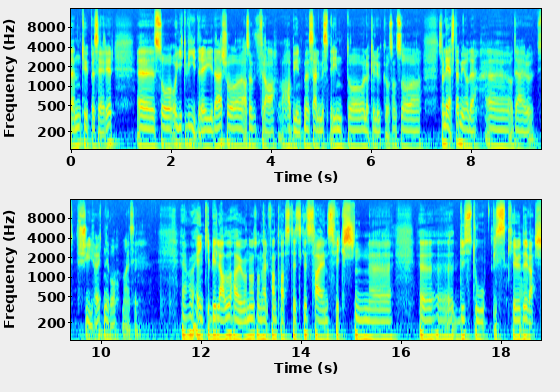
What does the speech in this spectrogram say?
den type serier, Eh, så, og gikk videre i der, så, altså fra å ha begynt med særlig med sprint og Lucky Luke og sånn, så, så, leste jeg mye av det. Uh, og det er jo skyhøyt nivå, må jeg si. Ja, og Enki Bilal har jo noen sånne helt fantastiske science fiction uh, uh, dystopiske univers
